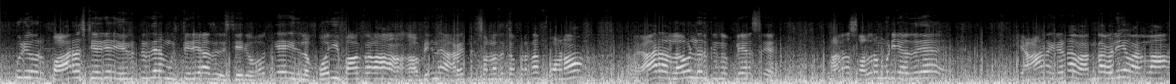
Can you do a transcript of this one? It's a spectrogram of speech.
இப்படி ஒரு ஃபாரஸ்ட் ஏரியா இருக்கிறதே நமக்கு தெரியாது. சரி ஓகே இதில் போய் பார்க்கலாம் அப்படின்னு அரைத்து சொன்னதுக்கப்புறம் தான் போனோம். வேறு லெவலில் இருக்குங்க பிளேஸு ஆனால் சொல்ல முடியாது. யானை கிட்ட வந்த வழியே வரலாம்.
